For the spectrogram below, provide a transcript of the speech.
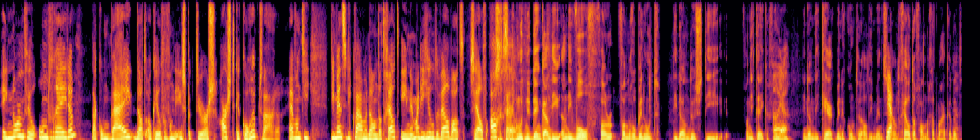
enorm veel onvrede. Daar komt bij dat ook heel veel van die inspecteurs hartstikke corrupt waren. He, want die, die mensen die kwamen dan dat geld in, maar die hielden wel wat zelf achter. Ik moet nu denken aan die, aan die wolf van, van Robin Hood. Die dan dus die, van die tekenfilm. Oh ja. Die dan die kerk binnenkomt en al die mensen ja. dan geld afhanden gaat maken. Dat,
